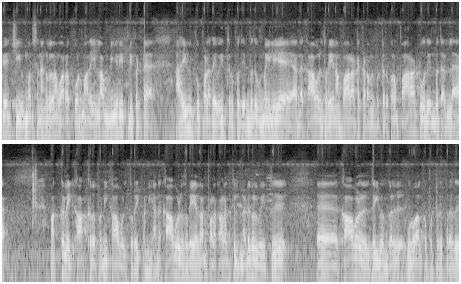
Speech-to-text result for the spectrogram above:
பேச்சு விமர்சனங்கள்லாம் வரக்கூடும். அதையெல்லாம் மீறி இப்படிப்பட்ட அறிவிப்பு பலகை வைத்திருப்பது என்பது உண்மையிலேயே அந்த காவல்துறையை நாம் பாராட்ட கடமைப்பட்டிருக்கிறோம். பாராட்டுவது என்பது அல்ல மக்களை காக்கிற பணி காவல்துறை பணி. அந்த காவல்துறையை தான் பல காலத்தில் நடுகள் வைத்து காவல் தெய்வங்கள் உருவாக்கப்பட்டிருக்கிறது.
